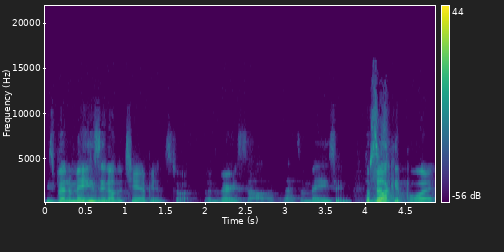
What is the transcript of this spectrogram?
He's been amazing on the Champions Tour. Been very solid. That's amazing. The So- bucket boy.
